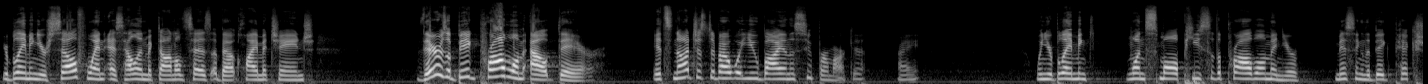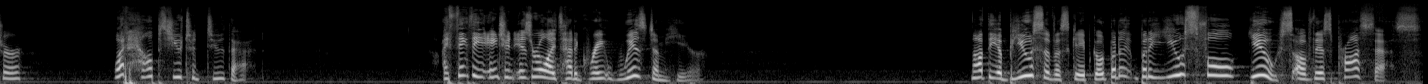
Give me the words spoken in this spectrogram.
you're blaming yourself when, as Helen Macdonald says about climate change, there's a big problem out there. It's not just about what you buy in the supermarket, right? When you're blaming one small piece of the problem and you're missing the big picture? What helps you to do that? I think the ancient Israelites had a great wisdom here. Not the abuse of a scapegoat, but a, but a useful use of this process.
